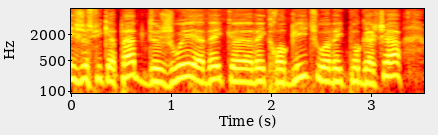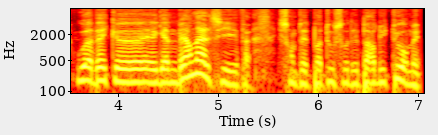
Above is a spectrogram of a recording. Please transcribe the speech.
et je suis capable de jouer avec euh, avec Roglic ou avec Pogachar ou avec Egan Bernal. Si, enfin, ils seront peut-être pas tous au départ du tour, mais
